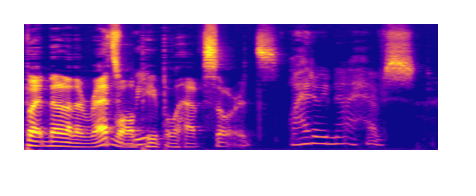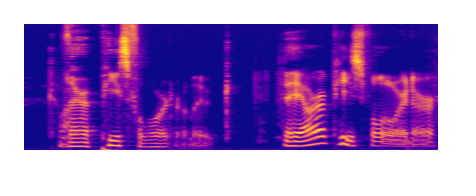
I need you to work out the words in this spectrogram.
But none of the Redwall we- people have swords. Why do we not have? s- Come. They're a peaceful order, Luke. They are a peaceful order.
